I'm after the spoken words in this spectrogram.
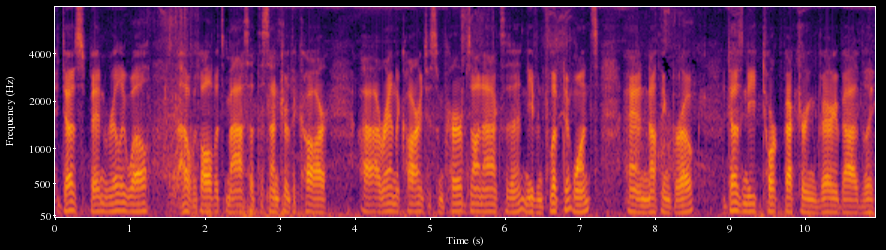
It does spin really well uh, with all of its mass at the center of the car. Uh, I ran the car into some curbs on accident and even flipped it once and nothing broke. It does need torque vectoring very badly,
